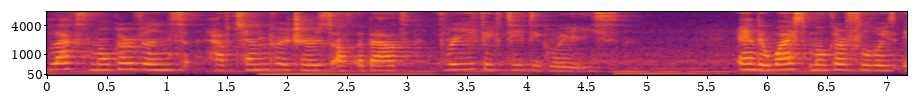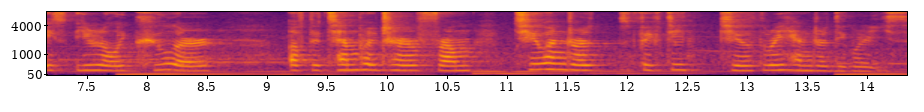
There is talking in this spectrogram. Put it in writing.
Black smoker vents have temperatures of about 350 degrees, and the white smoker fluid is usually cooler of the temperature from 250 to 300 degrees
